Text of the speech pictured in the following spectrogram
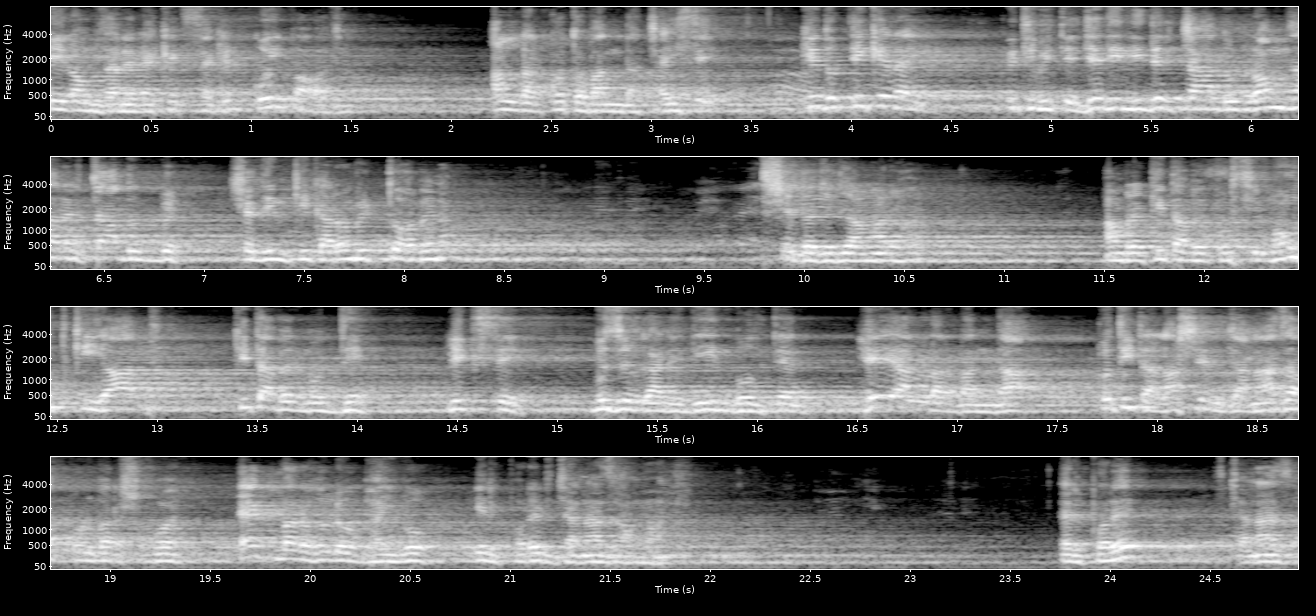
এই রমজানের এক এক সেকেন্ড কই পাওয়া যাবে আল্লাহর কত বান্দা চাইছে, কিন্তু টিকে নাই। পৃথিবীতে যেদিন ঈদের চাঁদ উঠবে রমজানের চাঁদ উঠবে, সেদিন কি কারও মৃত্যু হবে না? সেটা যদি আমার হয়, আমরা কিতাবে পড়ছি মৌত কি ইয়াদ কিতাবের মধ্যে লিখছে বুজুর্গানি দিন বলতেন, হে আল্লাহর বান্দা, প্রতিটা লাশের জানাজা পড়বার সময় একবার হলো ভাইব, এরপরের জানাজা আমার। এরপরে জানাজা।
